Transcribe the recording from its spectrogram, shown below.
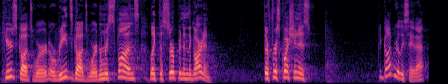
hears God's word or reads God's word and responds like the serpent in the garden. Their first question is Did God really say that?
